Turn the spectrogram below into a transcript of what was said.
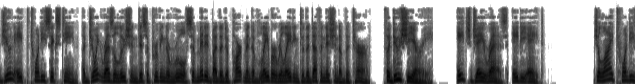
June 8, 2016, a joint resolution disapproving the rule submitted by the Department of Labor relating to the definition of the term Fiduciary. H. J. Res. 88. July 22,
